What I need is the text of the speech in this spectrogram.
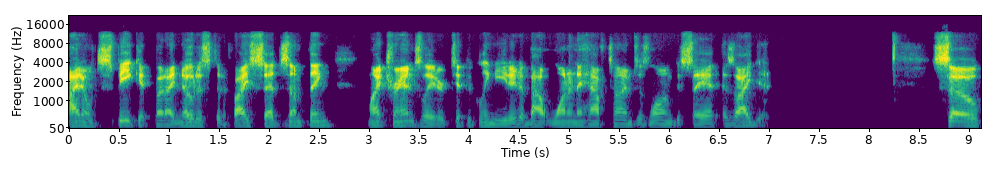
I don't speak it, but I noticed that if I said something, my translator typically needed about one and a half times as long to say it as I did. So,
